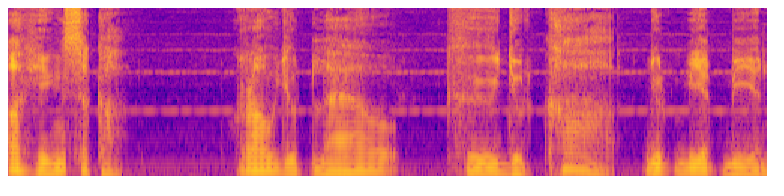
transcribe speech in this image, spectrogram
อหิงสกะ เราหยุดแล้ว คือหยุดฆ่า หยุดเบียดเบียน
